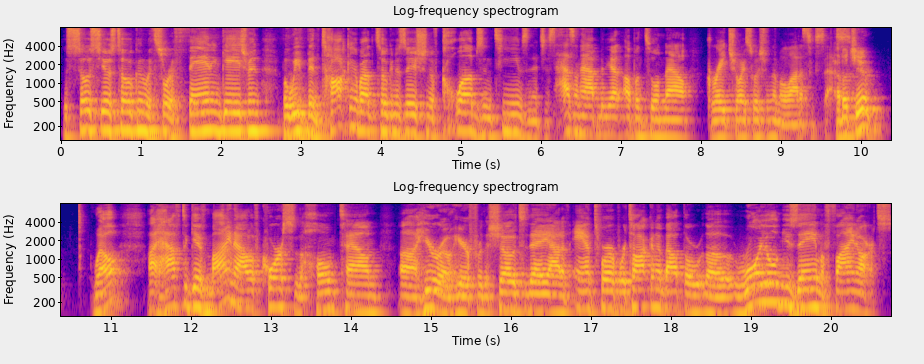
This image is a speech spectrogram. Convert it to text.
the Socios token with sort of fan engagement. But we've been talking about the tokenization of clubs and teams, and it just hasn't happened yet up until now. Great choice. Wishing them a lot of success. How about you? Well, I have to give mine out, of course, to the hometown uh, hero here for the show today out of Antwerp. We're talking about the, the Royal Museum of Fine Arts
